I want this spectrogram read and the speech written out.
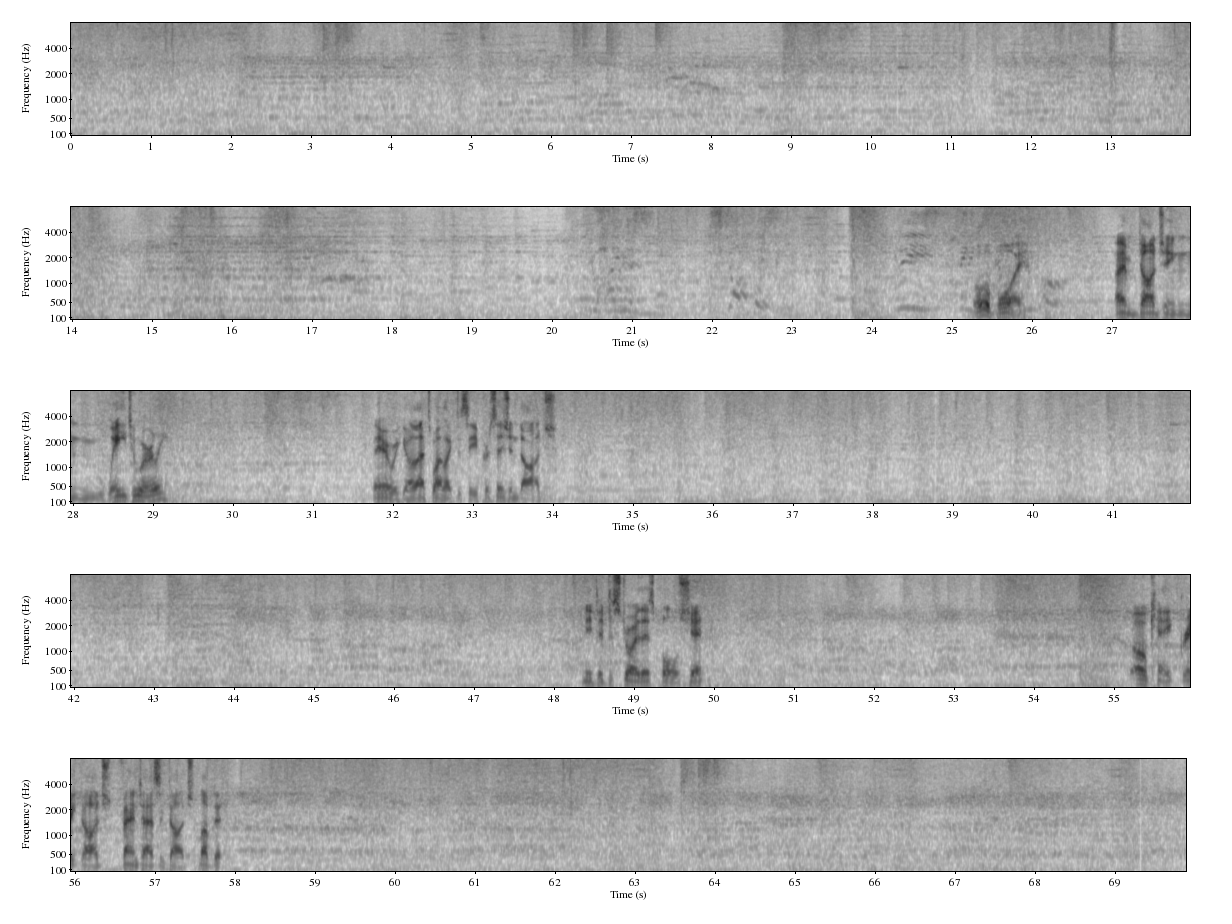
Oh boy. I'm dodging way too early. There we go. That's what I like to see. Precision dodge. Need to destroy this bullshit. Okay, great dodge. Fantastic dodge. Loved it.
